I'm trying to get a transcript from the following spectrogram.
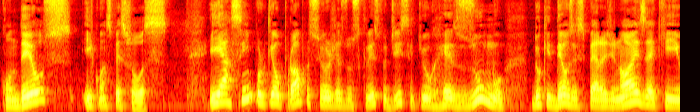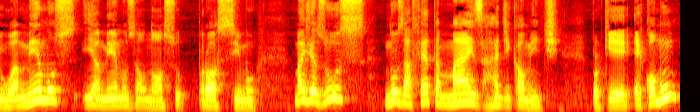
com Deus e com as pessoas. E é assim porque o próprio Senhor Jesus Cristo disse que o resumo do que Deus espera de nós é que o amemos e amemos ao nosso próximo. Mas Jesus nos afeta mais radicalmente, porque é comum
